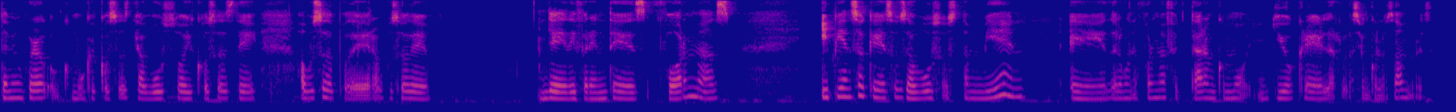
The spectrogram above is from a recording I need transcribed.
también fueron como que cosas de abuso y cosas de abuso de poder, abuso de, de diferentes formas. Y pienso que esos abusos también eh, de alguna forma afectaron como yo creé la relación con los hombres.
